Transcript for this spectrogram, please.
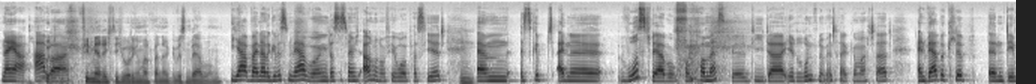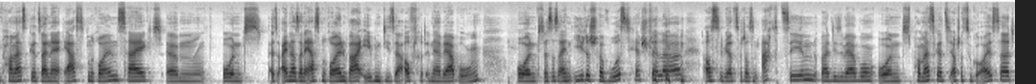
Naja, aber Gut. Viel mehr richtig wurde gemacht bei einer gewissen Werbung. ja, bei einer gewissen Werbung, das ist nämlich auch noch im Februar passiert. Mhm. Ähm, es gibt eine Wurstwerbung von Paul Mescal, die da ihre Runden im Internet gemacht hat. Ein Werbeclip, in dem Paul Mescal seine ersten Rollen zeigt. Ähm, und also einer seiner ersten Rollen war eben dieser Auftritt in der Werbung. Und das ist ein irischer Wursthersteller aus dem Jahr 2018 war diese Werbung. Und Paul Mescal hat sich auch dazu geäußert.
